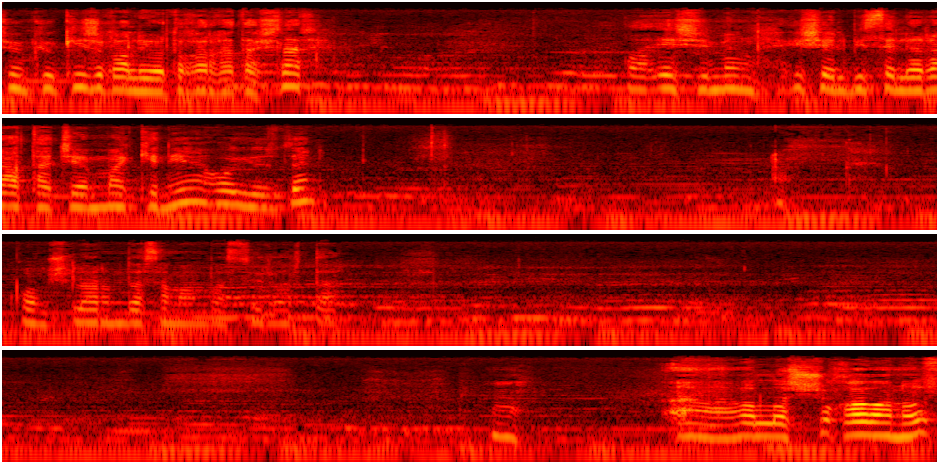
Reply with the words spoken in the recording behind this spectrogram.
Çünkü geç kalıyorduk arkadaşlar. Daha eşimin iş elbiseleri atacağım makineye. O yüzden. Komşularım da saman basıyor orada. Aa, vallahi şu kavanoz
